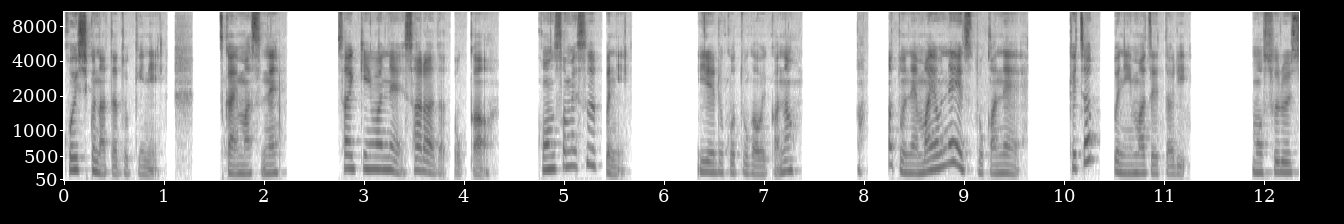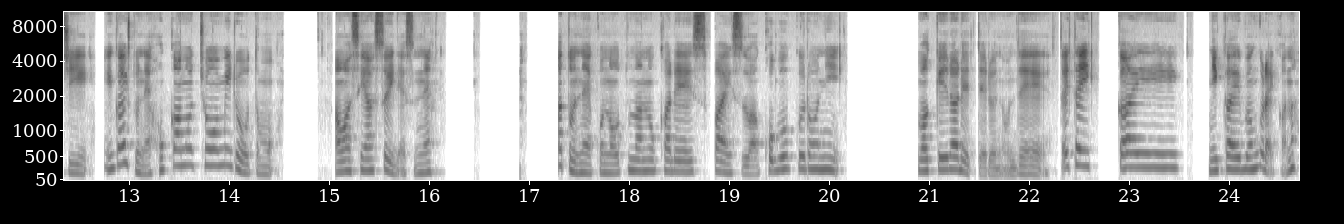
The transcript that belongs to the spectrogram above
恋しくなった時に使いますね。最近はねサラダとかコンソメスープに入れることが多いかな。ああとね、マヨネーズとかね、ケチャップに混ぜたりもするし、意外とね、他の調味料とも合わせやすいですね。あとね、この大人のカレースパイスは小袋に分けられてるので、だいたい1回、2回分ぐらいかな。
